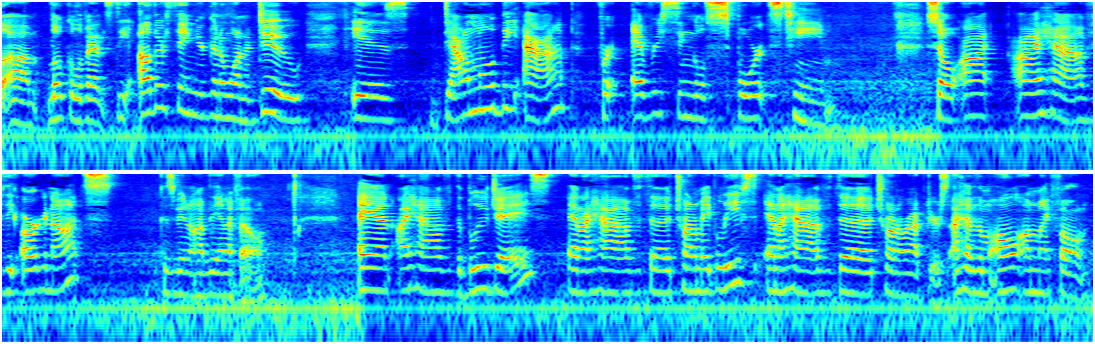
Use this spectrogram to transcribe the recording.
um, local events. The other thing you're going to want to do is download the app for every single sports team. So I I have the Argonauts because we don't have the NFL. And I have the Blue Jays, and I have the Toronto Maple Leafs, and I have the Toronto Raptors. I have them all on my phone.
